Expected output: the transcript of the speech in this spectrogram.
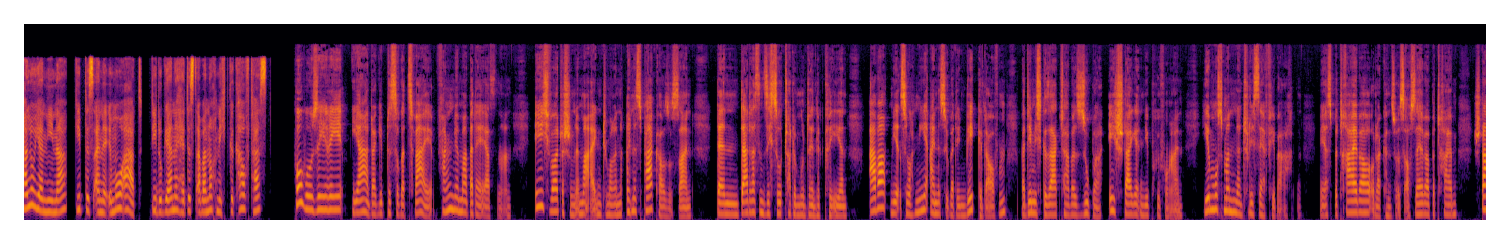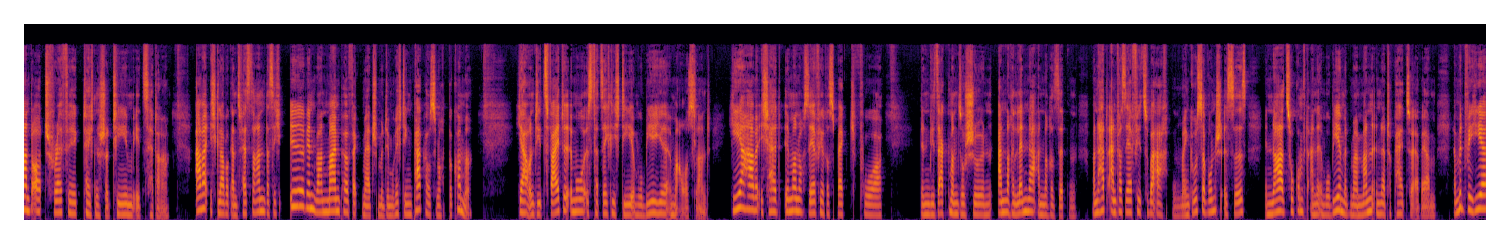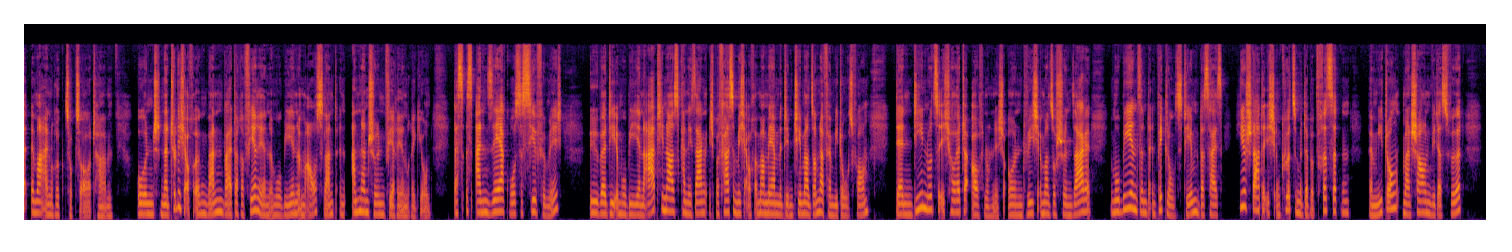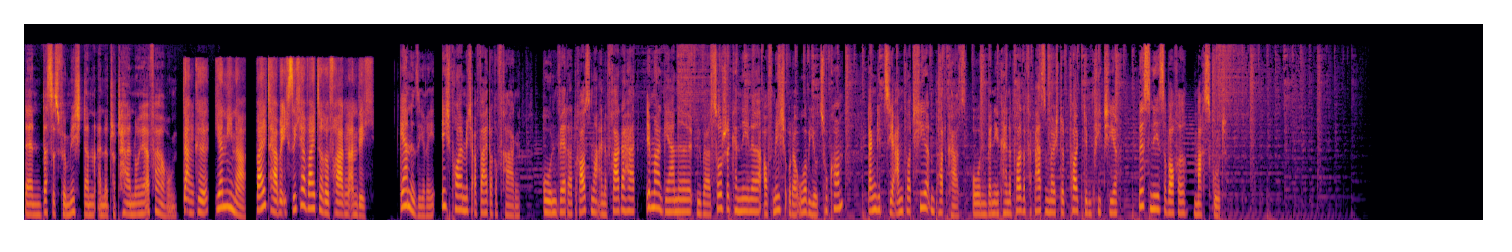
Hallo Janina, gibt es eine Immo-Art, die du gerne hättest, aber noch nicht gekauft hast? Hoho Siri, ja, da gibt es sogar zwei. Fangen wir mal bei der ersten an. Ich wollte schon immer Eigentümerin eines Parkhauses sein, denn da lassen sich so tolle Modelle kreieren. Aber mir ist noch nie eines über den Weg gelaufen, bei dem ich gesagt habe, super, ich steige in die Prüfung ein. Hier muss man natürlich sehr viel beachten. Wer ist Betreiber oder kannst du es auch selber betreiben? Standort, Traffic, technische Themen etc. Aber ich glaube ganz fest daran, dass ich irgendwann mein Perfect Match mit dem richtigen Parkhaus noch bekomme. Ja, und die zweite Immo ist tatsächlich die Immobilie im Ausland. Hier habe ich halt immer noch sehr viel Respekt vor denn wie sagt man so schön, andere Länder, andere Sitten. Man hat einfach sehr viel zu beachten. Mein größter Wunsch ist es, in naher Zukunft eine Immobilie mit meinem Mann in der Türkei zu erwerben, damit wir hier immer einen Rückzugsort haben. Und natürlich auch irgendwann weitere Ferienimmobilien im Ausland in anderen schönen Ferienregionen. Das ist ein sehr großes Ziel für mich. Über die Immobilienart hinaus kann ich sagen, ich befasse mich auch immer mehr mit dem Thema Sondervermietungsform, denn die nutze ich heute auch noch nicht. Und wie ich immer so schön sage, Immobilien sind Entwicklungsthemen. Das heißt, hier starte ich in Kürze mit der befristeten Vermietung. Mal schauen, wie das wird. Denn das ist für mich dann eine total neue Erfahrung. Danke, Janina. Bald habe ich sicher weitere Fragen an dich. Gerne, Siri. Ich freue mich auf weitere Fragen. Und wer da draußen noch eine Frage hat, immer gerne über Social-Kanäle auf mich oder Urbio zukommen. Dann gibt es die Antwort hier im Podcast. Und wenn ihr keine Folge verpassen möchtet, folgt dem Feed hier. Bis nächste Woche. Mach's gut.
